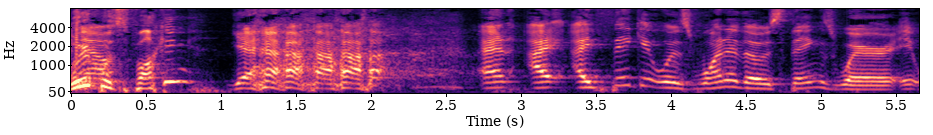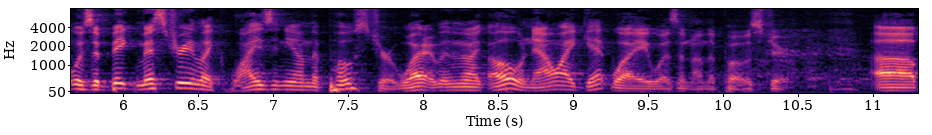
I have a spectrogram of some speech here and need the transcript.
Luke Now- was fucking? yeah. and I, I think it was one of those things where it was a big mystery, like, why isn't he on the poster? Why? And like, oh, now I get why he wasn't on the poster. Uh,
